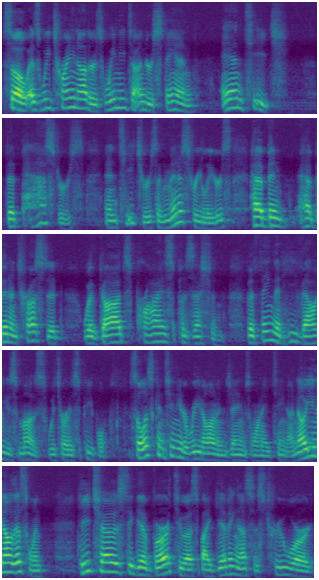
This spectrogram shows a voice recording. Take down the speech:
So, as we train others, we need to understand and teach that pastors and teachers and ministry leaders have been, have been entrusted with God's prized possession the thing that he values most, which are his people. So let's continue to read on in James 1:18. I know you know this one. He chose to give birth to us by giving us his true word,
